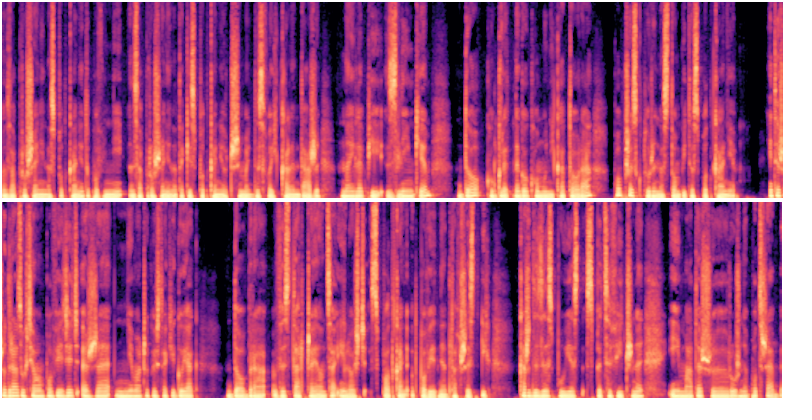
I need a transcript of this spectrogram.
zaproszeni na spotkanie, to powinni zaproszenie na takie spotkanie otrzymać do swoich kalendarzy, najlepiej z linkiem do konkretnego komunikatora, poprzez który nastąpi to spotkanie. I też od razu chciałam powiedzieć, że nie ma czegoś takiego jak dobra, wystarczająca ilość spotkań odpowiednia dla wszystkich. Każdy zespół jest specyficzny i ma też y, różne potrzeby,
